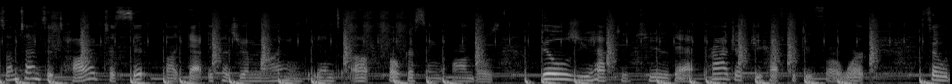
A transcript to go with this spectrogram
Sometimes it's hard to sit like that because your mind ends up focusing on those bills you have to do, that project you have to do for work. So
